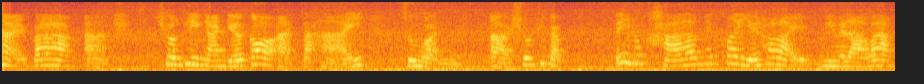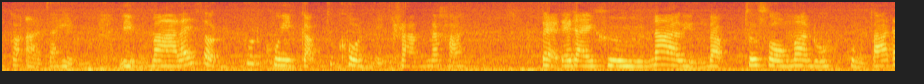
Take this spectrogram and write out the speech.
หายบ้างอ่าช่วงที่งานเยอะก็อาจจะหายส่วนอ่าช่วงที่แบบเอ้ยลูกค้าไม่ค่อยเยอะเท่าไหร่มีเวลาว่างก็อาจจะเห็นหลินมาไลฟ์สดพูดคุยกับทุกคนอีกครั้งนะคะ แต่ใดๆคือหน้าหลินแบบทุโซมมากดูขนตาด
